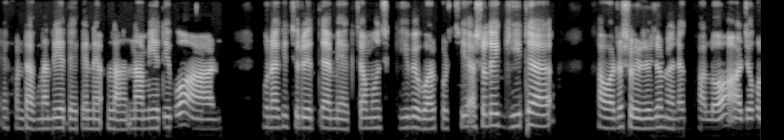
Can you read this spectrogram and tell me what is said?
এখন ঢাকনা দিয়ে ডেকে নামিয়ে দিব। আর ভুনা খিচুড়িতে আমি এক চামচ ঘি ব্যবহার করছি। আসলে ঘিটা খাওয়াটা শরীরের জন্য অনেক ভালো। আর যখন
